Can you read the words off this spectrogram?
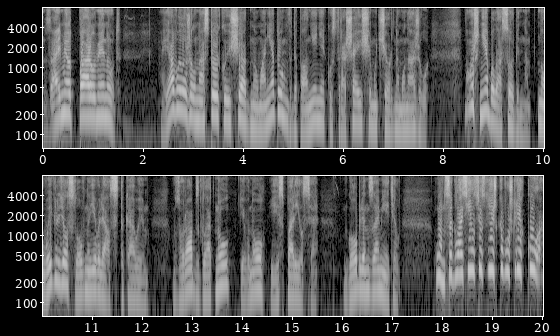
Займет пару минут. Я выложил на стойку еще одну монету в дополнение к устрашающему черному ножу. Нож не был особенным, но выглядел словно являлся таковым. Зураб сглотнул, кивнул и испарился. Гоблин заметил. «Он согласился слишком уж легко».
